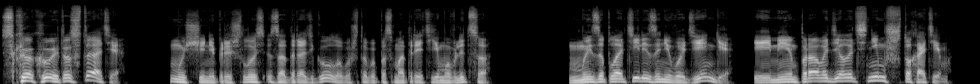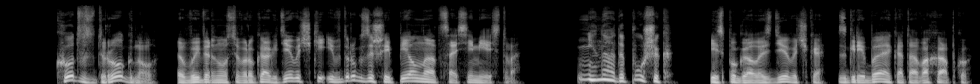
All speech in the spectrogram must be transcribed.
С какой-то стати? Мужчине пришлось задрать голову, чтобы посмотреть ему в лицо. Мы заплатили за него деньги и имеем право делать с ним, что хотим. Кот вздрогнул, вывернулся в руках девочки и вдруг зашипел на отца семейства. «Не надо, Пушек!» — испугалась девочка, сгребая кота в охапку.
